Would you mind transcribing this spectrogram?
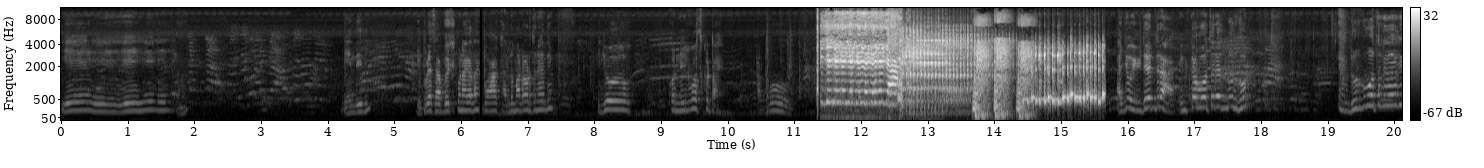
ఏ ఏంది ఇది? ఇప్పుడే సబ్ పెట్టుకున్నా కదా. బాగా కళ్ళు మాట్లాడుతున్నది అయ్యో కొన్ని నీళ్ళు పోసుకుంటా. అబ్బో. అయ్యో ఇదేంద్రా? ఇంకా పోతలేదు నురుగు నురుగు పోతలేదు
